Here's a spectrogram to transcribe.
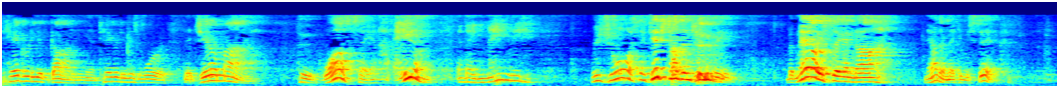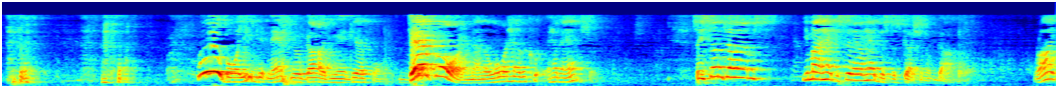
integrity of God and the integrity of His Word. That Jeremiah, who was saying, I ate them and they made me rejoice. They did something to me. But now he's saying, nah, now they're making me sick. Woo, boy, you can get nasty with God if you ain't careful. Therefore, now the Lord had, a, had an answer. See, sometimes you might have to sit down and have this discussion with God. Right?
